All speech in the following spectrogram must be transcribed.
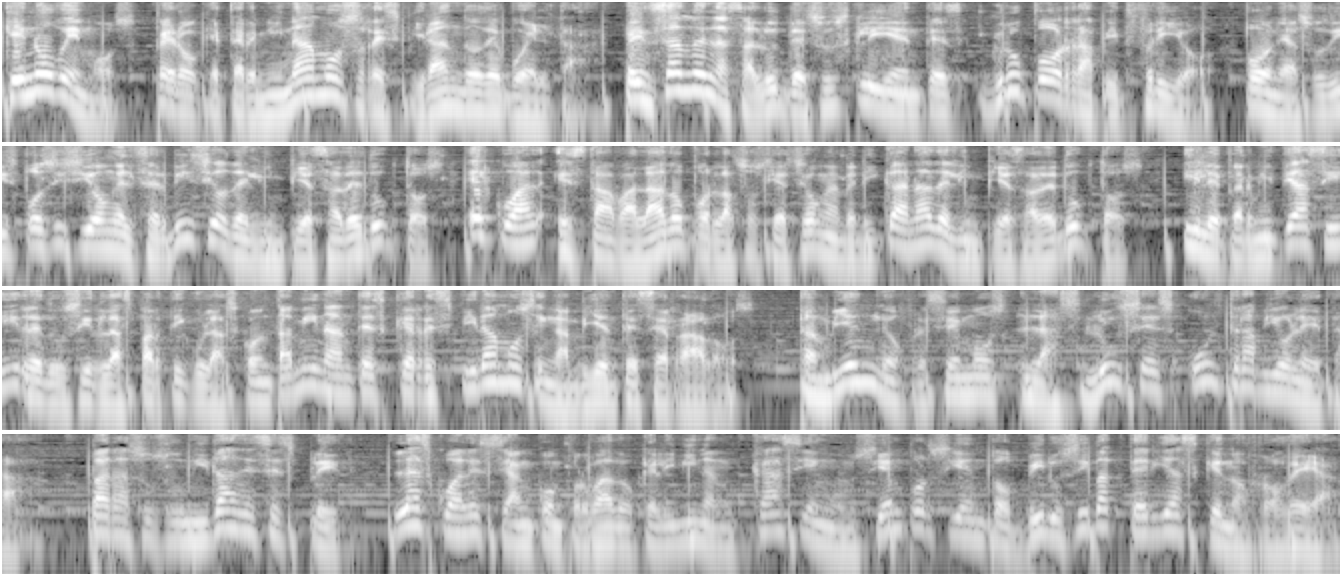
que no vemos, pero que terminamos respirando de vuelta. Pensando en la salud de sus clientes, Grupo Rapid Frío pone a su disposición el servicio de limpieza de ductos, el cual está avalado por la Asociación Americana de Limpieza de Ductos, y le permite así reducir las partículas contaminantes que respiramos en ambientes cerrados. También le ofrecemos las luces ultravioleta para sus unidades split, las cuales se han comprobado que eliminan casi en un 100% virus y bacterias que nos rodean.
